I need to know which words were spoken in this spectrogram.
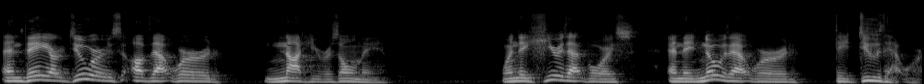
and they are doers of that word, not hearers only. When they hear that voice, and they know that word, they do that word.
